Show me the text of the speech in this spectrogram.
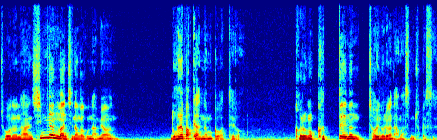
저는 한 10년만 지나가고 나면 노래밖에 안 남을 것 같아요. 그러면 그때는 저희 노래가 남았으면 좋겠어요.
